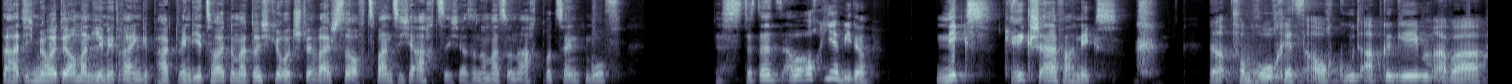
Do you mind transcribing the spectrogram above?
Da hatte ich mir heute auch mal ein Limit reingepackt. Wenn die jetzt heute nochmal durchgerutscht wäre, weißt du, so auf 2080, also nochmal so ein 8% Move. Das, das, das, aber auch hier wieder. Nix. Kriegst einfach nix. Ja, vom Hoch jetzt auch gut abgegeben, aber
